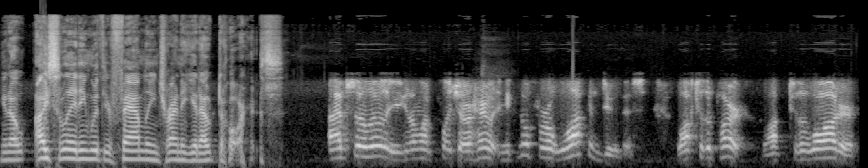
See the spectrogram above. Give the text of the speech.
you know isolating with your family and trying to get outdoors. Absolutely. You don't want to push your hair. And you can go for a walk and do this. Walk to the park, walk to the water.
